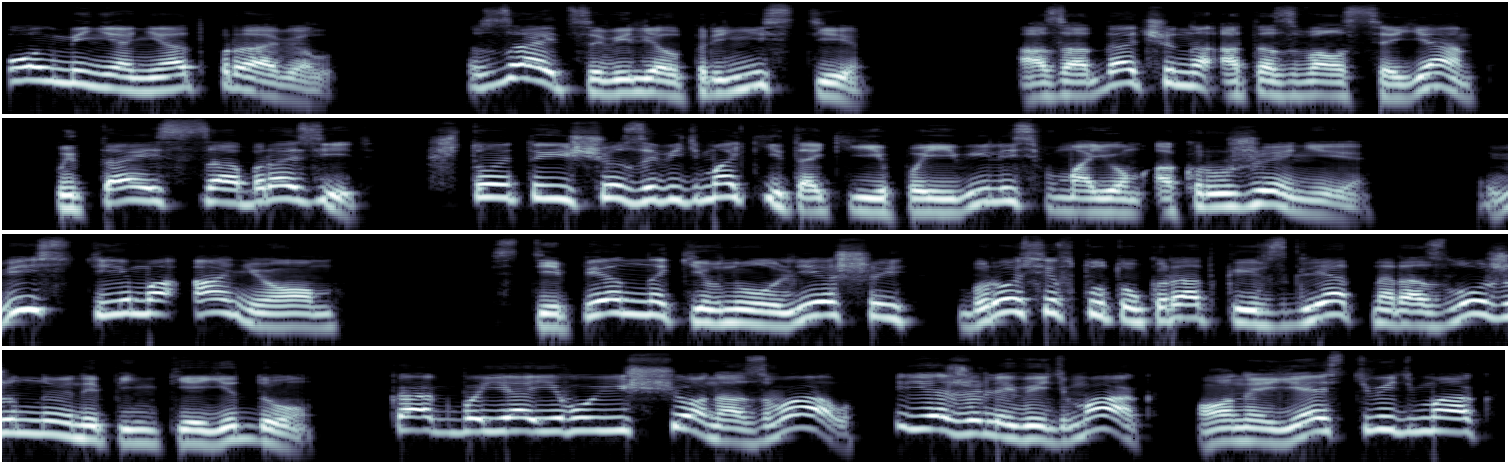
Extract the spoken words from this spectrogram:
он меня не отправил. Зайца велел принести. Озадаченно отозвался я, пытаясь сообразить, что это еще за ведьмаки такие появились в моем окружении. Вестимо о нем. Степенно кивнул Леший, бросив тут украдкой взгляд на разложенную на пеньке еду. Как бы я его еще назвал, ежели ведьмак, он и есть ведьмак.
